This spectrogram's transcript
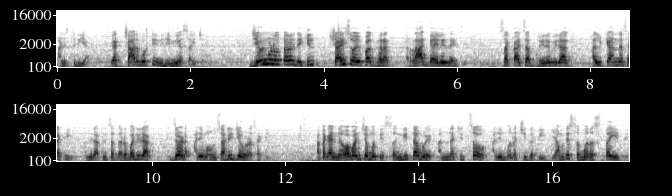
आणि स्त्रिया या चार गोष्टी नेहमी असायच्या. जेवण बनवताना देखील शाही स्वयंपाक घरात राग गायले जायचे. सकाळचा भैरवी राग हलक्या अन्नासाठी आणि रात्रीचा दरबारी राग जड आणि मांसाहारी जेवणासाठी. आता काय नवाबांच्या मते संगीतामुळे अन्नाची चव आणि मनाची गती यामध्ये समरसता येते.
